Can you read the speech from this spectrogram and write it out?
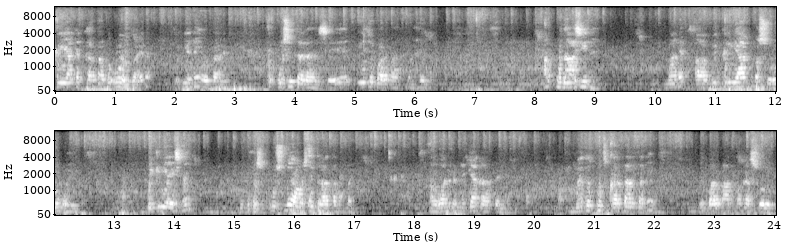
क्रिया का करता तो वो होगा है ना तो ये नहीं होता है। तो उसी तरह से ये जो परमात्मा है अब उदासीन है। माने अविक्रियात्मक स्वरूप है। विक्रिया इसमें उस, उसमें अवस्थित रहता हूँ मैं। भगवान ने क्या कहते हैं मैं तो कुछ करता रहता नहीं। जो परमात्मा का स्वरूप,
